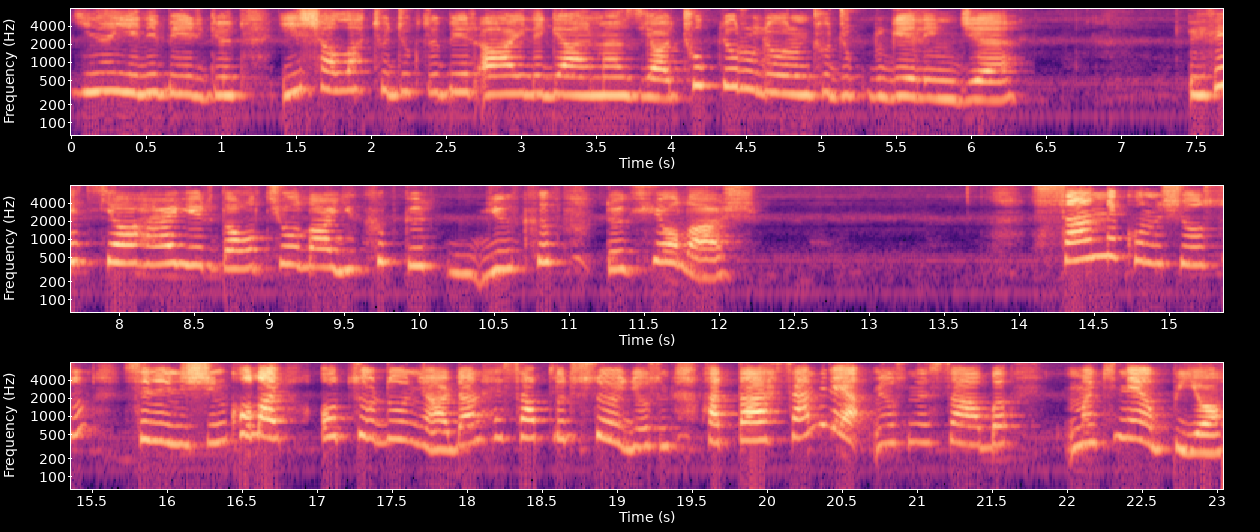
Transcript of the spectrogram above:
Yine yeni bir gün. İnşallah çocuklu bir aile gelmez ya. Çok yoruluyorum çocuklu gelince. Evet ya her yeri dağıtıyorlar, yıkıp yıkıp döküyorlar. Sen ne konuşuyorsun? Senin işin kolay. Oturduğun yerden hesapları söylüyorsun. Hatta sen bile yapmıyorsun hesabı. Makine yapıyor.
